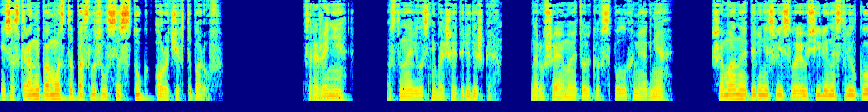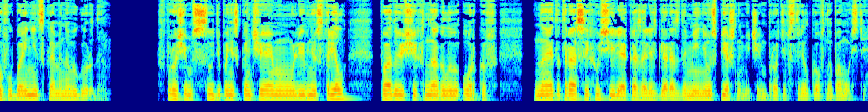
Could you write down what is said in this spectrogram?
и со стороны помоста послышался стук орочих топоров. В сражении установилась небольшая передышка, нарушаемая только всполохами огня. Шаманы перенесли свои усилия на стрелков у бойниц каменного города. Впрочем, судя по нескончаемому ливню стрел, падающих на головы орков, на этот раз их усилия оказались гораздо менее успешными, чем против стрелков на помосте.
